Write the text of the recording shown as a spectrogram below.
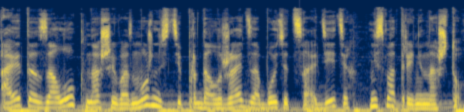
А это залог нашей возможности продолжать заботиться о детях, несмотря ни на что.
